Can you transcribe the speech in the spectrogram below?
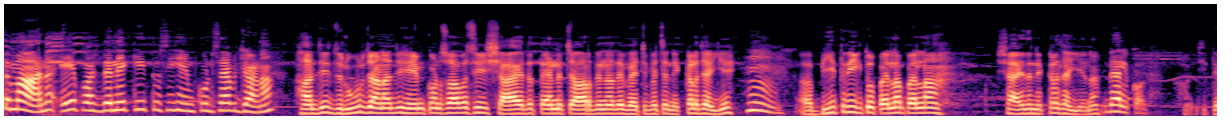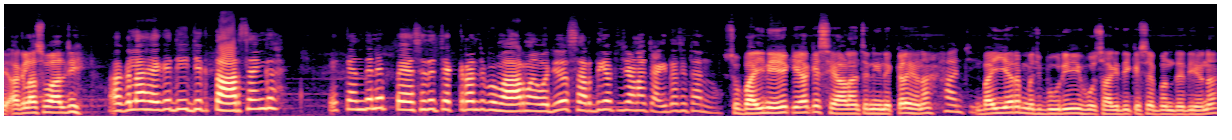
ਧਮਾਨ ਇਹ ਪੁੱਛਦੇ ਨੇ ਕਿ ਤੁਸੀਂ ਹੇਮਕੁੰਟ ਸਾਹਿਬ ਜਾਣਾ? ਹਾਂਜੀ ਜ਼ਰੂਰ ਜਾਣਾ ਜੀ। ਹੇਮਕੁੰਟ ਸਾਹਿਬ ਅਸੀਂ ਸ਼ਾਇਦ 3-4 ਦਿਨਾਂ ਦੇ ਵਿੱਚ ਵਿੱਚ ਨਿਕਲ ਜਾਈਏ। ਹੂੰ। ਅ, 20 ਤਰੀਕ ਤੋਂ ਪਹਿਲਾਂ ਪਹਿਲਾਂ ਸ਼ਾਇਦ ਨਿਕਲ ਜਾਈਏ ਨਾ। ਬਿਲਕੁਲ। ਹਾਂਜੀ ਤੇ ਅਗਲਾ ਸਵਾਲ ਜੀ? ਅਗਲਾ ਹੈਗਾ ਜੀ ਜਗਤਾਰ ਸਿੰਘ। ਇਹ ਕਹਿੰਦੇ ਨੇ ਪੈਸੇ ਦੇ ਚੱਕਰਾਂ 'ਚ ਬਿਮਾਰ ਨਾ ਹੋ ਜਿਓ ਸਰਦੀਆਂ 'ਚ ਜਾਣਾ ਚਾਹੀਦਾ ਸੀ ਤੁਹਾਨੂੰ। ਸੋ ਬਾਈ ਨੇ ਇਹ ਕਿਹਾ ਕਿ ਸਿਆਲਾਂ 'ਚ ਨਹੀਂ ਨਿਕਲੇ ਹਨਾ? ਹਾਂਜੀ। ਬਾਈ ਯਾਰ ਮਜਬੂਰੀ ਹੋ ਸਕਦੀ ਕਿਸੇ ਬੰਦੇ ਦੀ ਹਨਾ?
